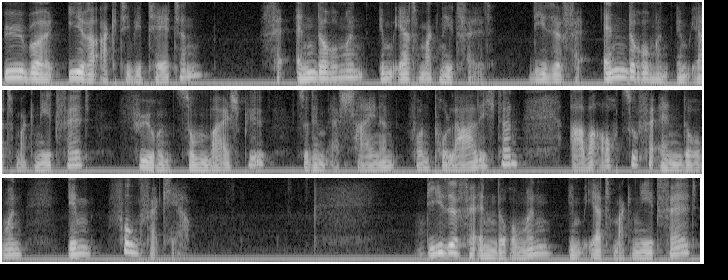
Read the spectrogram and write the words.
über ihre Aktivitäten Veränderungen im Erdmagnetfeld. Diese Veränderungen im Erdmagnetfeld führen zum Beispiel zu dem Erscheinen von Polarlichtern, aber auch zu Veränderungen im Funkverkehr. Diese Veränderungen im Erdmagnetfeld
